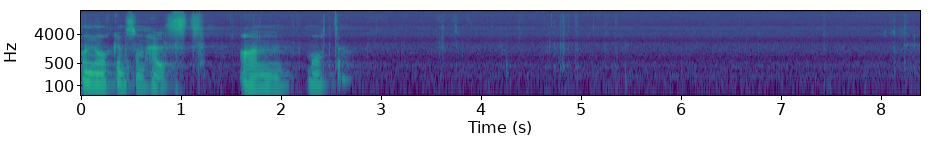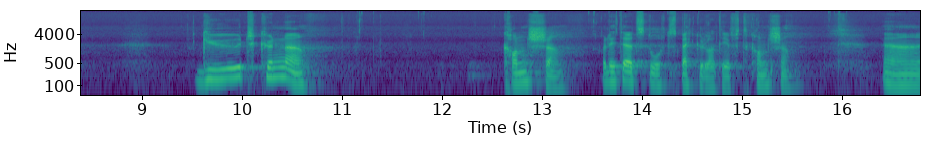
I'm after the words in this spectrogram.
på noen som helst annen måte? Gud kunne kanskje, og dette er et stort spekulativt kanskje, eh,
